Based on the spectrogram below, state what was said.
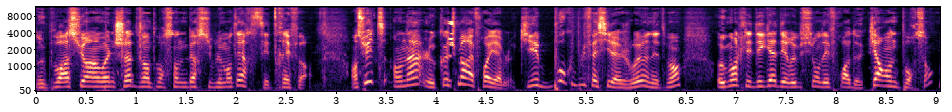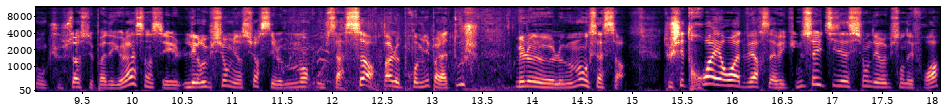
Donc pour assurer un one-shot, 20% de burst supplémentaire, c'est très fort. Ensuite, on a le cauchemar effroyable, qui est beaucoup plus facile à jouer, honnêtement. Augmente les dégâts d'éruption d'effroi de 40%. Donc ça, c'est pas dégueulasse. Hein. L'éruption, bien sûr, c'est le moment où ça sort. Pas le premier, pas la touche, mais le, le moment où ça sort. Toucher 3 héros adverses avec une seule utilisation d'éruption d'effroi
